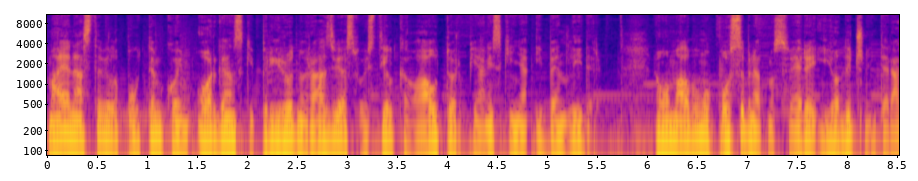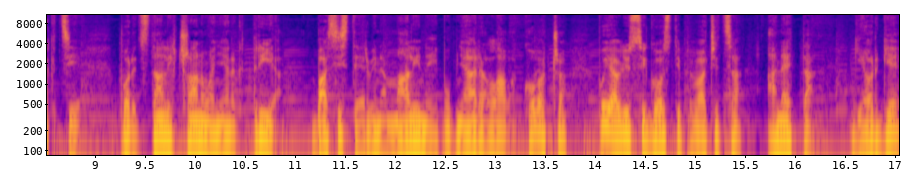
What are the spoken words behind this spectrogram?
Maja nastavila putem kojim organski prirodno razvija svoj stil kao autor, pijaniskinja i band lider. Na ovom albumu posebne atmosfere i odlične interakcije, pored stalnih članova njenog trija, basiste Ervina Maline i bubnjara Lava Kovača, pojavljuju se gosti pevačica Aneta George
